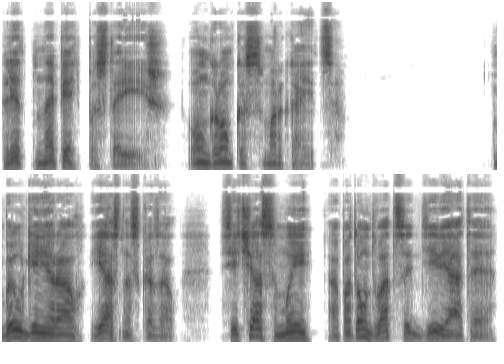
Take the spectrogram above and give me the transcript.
Лет на пять постареешь. Он громко сморкается. Был генерал, ясно сказал. Сейчас мы, а потом двадцать девятое.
